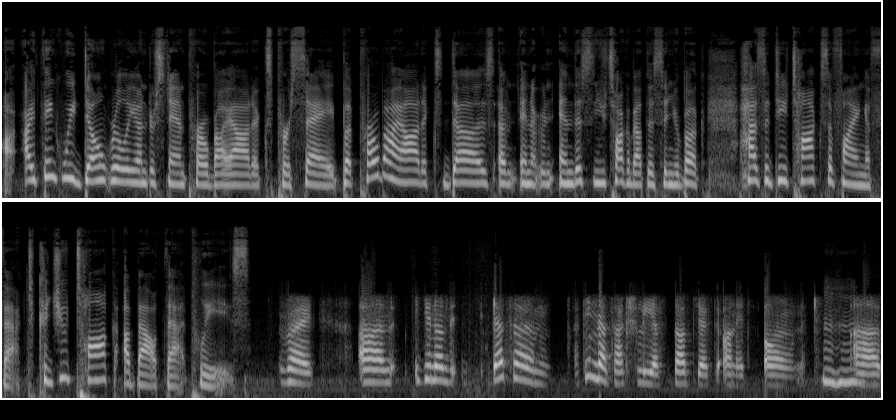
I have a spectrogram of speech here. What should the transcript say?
I think we don't really understand probiotics per se, but probiotics does, um, and, and this you talk about this in your book, has a detoxifying effect. Could you talk about that, please? Right. Um, you know, that's. Um, I think that's actually a subject on its own. Mm-hmm. Uh,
